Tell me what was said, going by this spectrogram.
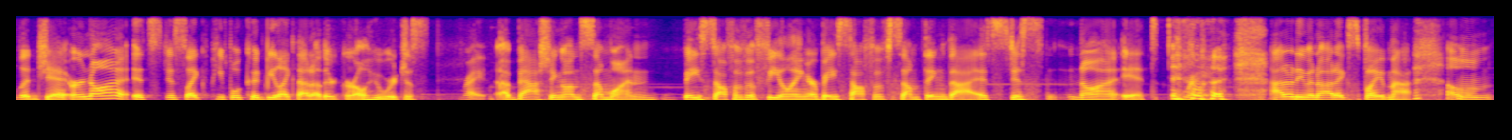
legit or not. It's just like people could be like that other girl who were just Right. bashing on someone based off of a feeling or based off of something that it's just not it. I don't even know how to explain that. Um,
